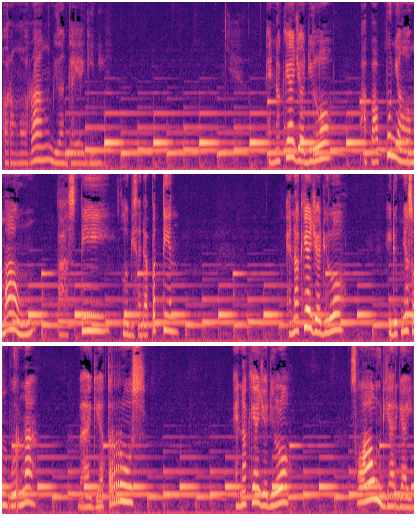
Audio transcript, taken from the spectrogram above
orang-orang bilang kayak gini? Enak ya jadi lo, apa pun yang lo mau, pasti lo bisa dapetin. Enak ya jadi lo, hidupnya sempurna, bahagia terus. Enak ya jadi lo, selalu dihargain.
